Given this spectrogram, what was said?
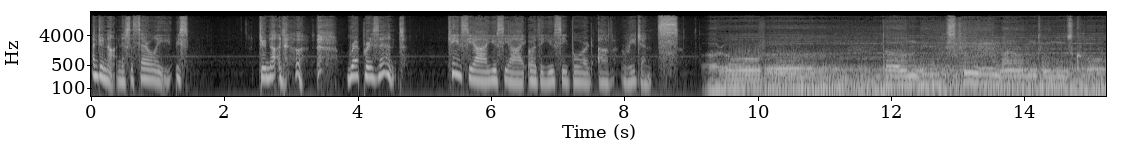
and do not necessarily res- do not represent KUCI, UCI, or the UC Board of Regents. Over the misty mountains cold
